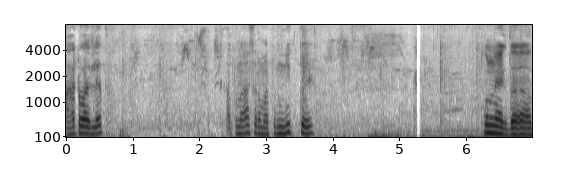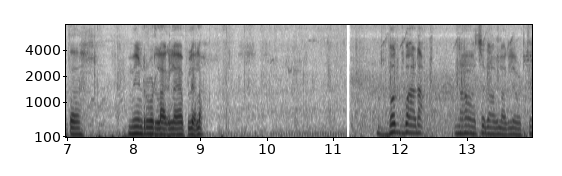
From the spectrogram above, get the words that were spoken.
आठ वाजल्यात. आपण आश्रमातून निघतोय. पुन्हा एकदा आता मेन रोड लागलाय आपल्याला. बगबाडा नावाचं गाव लागलं वाटतं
